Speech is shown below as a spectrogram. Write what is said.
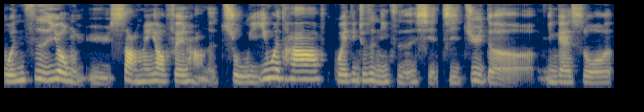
文字用语上面要非常的注意，因为它规定就是你只能写几句的，应该说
